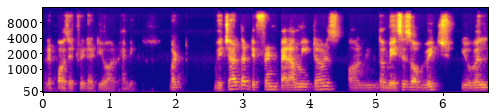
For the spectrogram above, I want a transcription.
repository that you are having. But which are the different parameters on the basis of which you will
